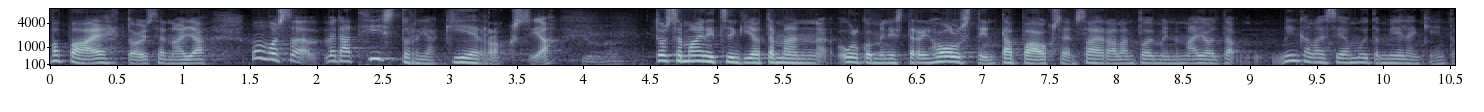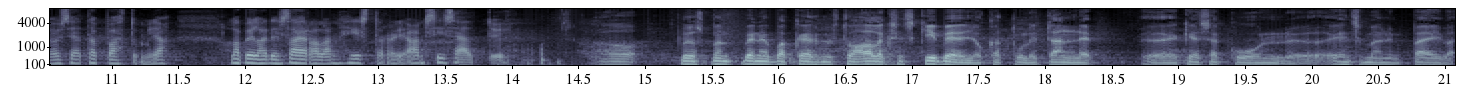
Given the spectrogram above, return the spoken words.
vapaaehtoisena ja muun muassa vedät historiakierroksia. Kyllä. Tuossa mainitsinkin jo tämän ulkoministeri Holstin tapauksen sairaalan toiminnan ajoilta. Minkälaisia muita mielenkiintoisia tapahtumia Lapilahden sairaalan historiaan sisältyy? No, jos mä nyt menen vaikka esimerkiksi tuon Aleksis Kiveen, joka tuli tänne kesäkuun ensimmäinen päivä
